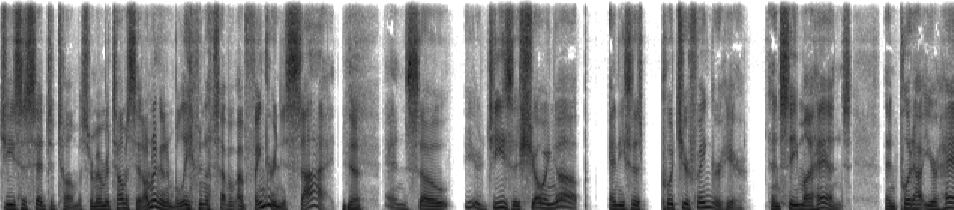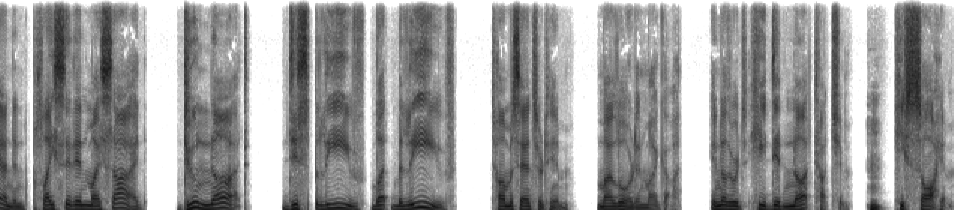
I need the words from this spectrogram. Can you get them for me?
Jesus said to Thomas, remember, Thomas said, I'm not going to believe unless I have a finger in his side. Yeah. And so here Jesus showing up and he says, Put your finger here and see my hands. Then put out your hand and place it in my side. Do not disbelieve, but believe. Thomas answered him, My Lord and my God. In other words, he did not touch him, hmm. he saw him.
